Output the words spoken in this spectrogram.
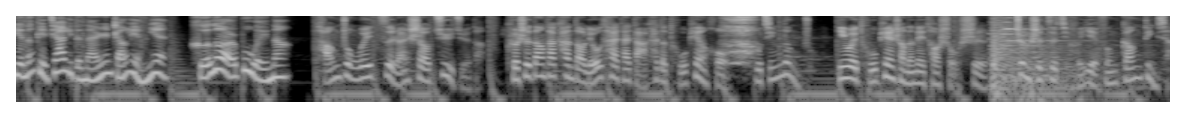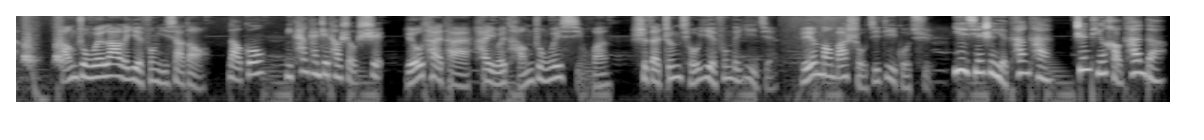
也能给家里的男人长脸面，何乐而不为呢？”唐仲威自然是要拒绝的，可是当他看到刘太太打开的图片后，不禁愣住，因为图片上的那套首饰正是自己和叶枫刚定下的。唐仲威拉了叶枫一下，道：“老公，你看看这套首饰。”刘太太还以为唐仲威喜欢，是在征求叶枫的意见，连忙把手机递过去：“叶先生也看看，真挺好看的，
